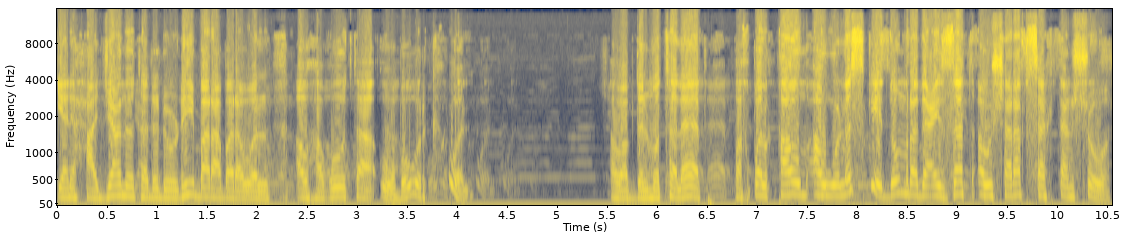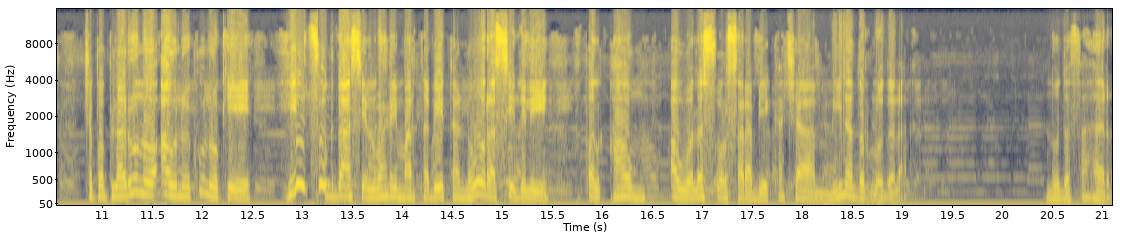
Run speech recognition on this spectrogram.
یعنې حاجیانو ته د ډوډۍ برابرول او هغو ته اوبه ورکول او عبدالمطلب په خپل قوم او ولس کې دومره د عزت او شرف څښتن شو چې په پلرونو او نکونو کې هیڅوک داسې لوړې مرتبې ته نه رسېدلي خپل قوم او ولس ورسره بې کچه مینه درلودله نو د فهر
